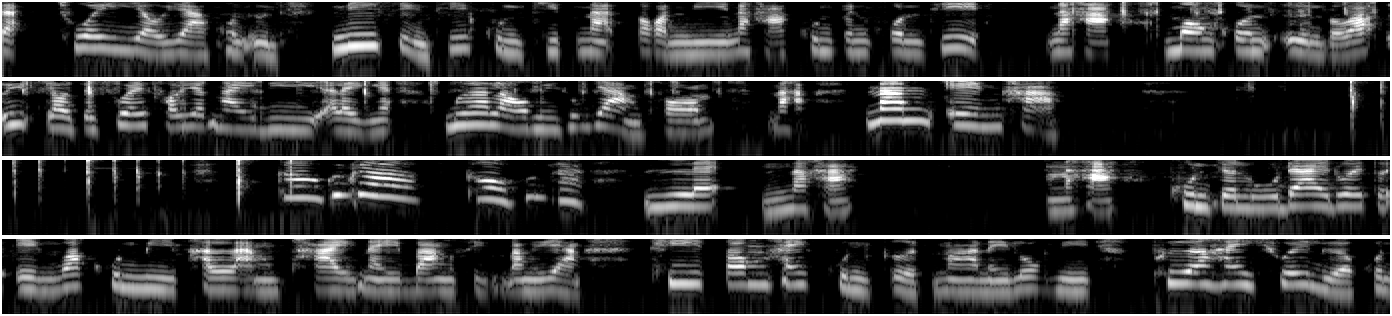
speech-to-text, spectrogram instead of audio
จะช่วยเยียวยาคนอื่น นี่สิ่งที่คุณคิดณตอนนี้นะคะ คุณเป็นคนที่นะคะ มองคนอื่นแบบว่าเอ้ยเราจะช่วยเขายังไงดีอะไรเงี้ยเมื่อเรามีทุกอย่างพร้อมนะคะนั่นเองค่ะขอบคุณค่ะขอบคุณค่ะและนะคะนะคะคุณจะรู้ได้ด้วยตัวเองว่าคุณมีพลังภายในบางสิ่งบางอย่าง ที่ต้องให้คุณเกิดมาในโลกนี้ เพื่อให้ช่วยเหลือคน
